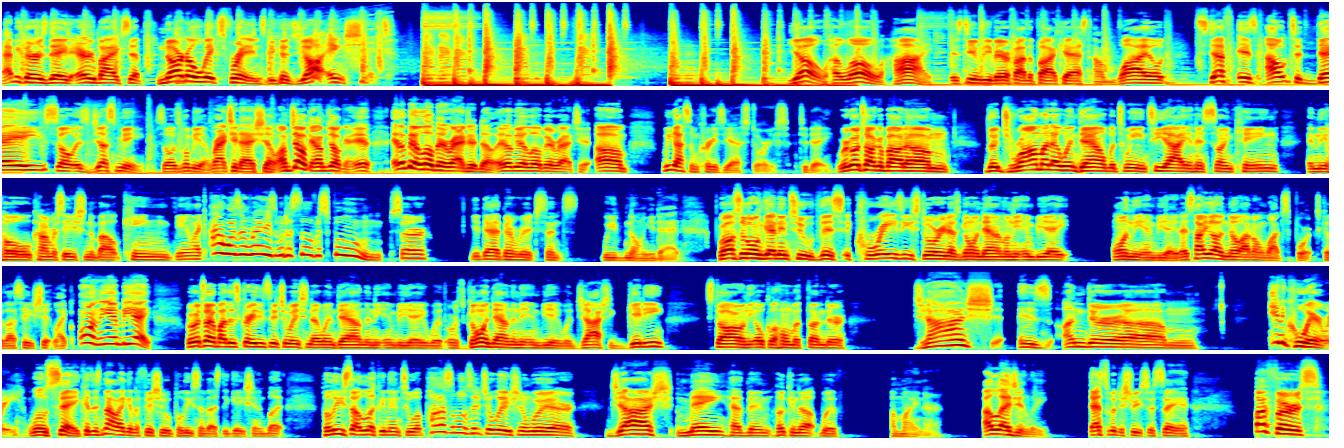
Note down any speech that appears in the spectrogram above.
Happy Thursday to everybody except Nardo Wick's friends because y'all ain't shit. Yo, hello, hi. It's TMZ Verified the podcast. I'm Wyld. Steph is out today, so it's just me. So it's gonna be a ratchet ass show. I'm joking, I'm joking. It, will be a little bit ratchet though. It'll be a little bit ratchet. Um, we got some crazy ass stories today. We're gonna talk about um the drama that went down between T.I. and his son King and the whole conversation about King being like, I wasn't raised with a silver spoon, sir. Your dad been rich since we've known your dad. We're also gonna get into this crazy story that's going down on the NBA. On the NBA. That's how y'all know I don't watch sports, because I say shit like on the NBA. We're gonna talk about this crazy situation that went down in the NBA with, or is going down in the NBA with Josh Giddey, star on the Oklahoma Thunder. Josh is under um, inquiry, we'll say, because it's not like an official police investigation, but police are looking into a possible situation where Josh may have been hooking up with a minor. Allegedly. That's what the streets are saying. But first,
